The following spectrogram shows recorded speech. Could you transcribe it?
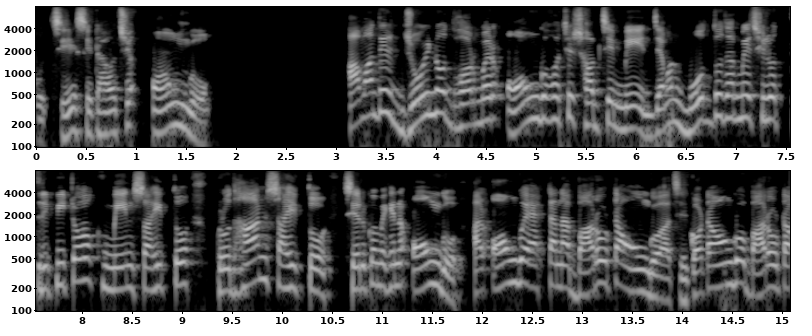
হচ্ছে, সেটা হচ্ছে অঙ্গ। আমাদের জৈন ধর্মের অঙ্গ হচ্ছে সবচেয়ে মেন যেমন বৌদ্ধ ধর্মে ছিল ত্রিপিটক মেন সাহিত্য, প্রধান সাহিত্য, সেরকম এখানে অঙ্গ। আর অঙ্গ একটা না, বারোটা অঙ্গ আছে। কটা অঙ্গ? বারোটা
